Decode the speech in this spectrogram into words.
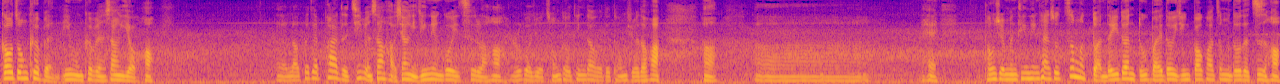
高中课本、英文课本上有哈。呃，老课在 Pad 基本上好像已经念过一次了哈。如果有从头听到我的同学的话，啊，啊，嘿。同学们，听听看，说这么短的一段独白，都已经包括这么多的字哈。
